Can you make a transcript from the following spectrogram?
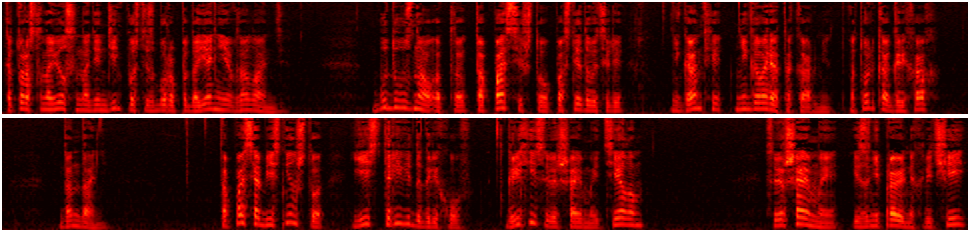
который остановился на один день после сбора подаяния в Наланде. Будда узнал от Тапаси, что последователи Нигрантхи не говорят о карме, а только о грехах Дандани. Тапаси объяснил, что есть три вида грехов. Грехи, совершаемые телом, совершаемые из-за неправильных речей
